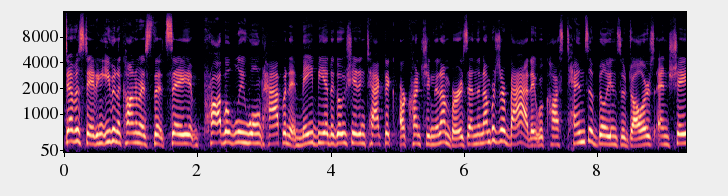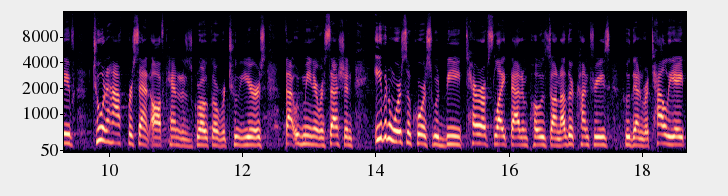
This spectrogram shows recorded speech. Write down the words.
Devastating. Even economists that say it probably won't happen, it may be a negotiating tactic, are crunching the numbers. And the numbers are bad. It would cost tens of billions of dollars and shave 2.5% off Canada's growth over two years. That would mean a recession. Even worse, of course, would be tariffs like that imposed on other countries who then retaliate.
